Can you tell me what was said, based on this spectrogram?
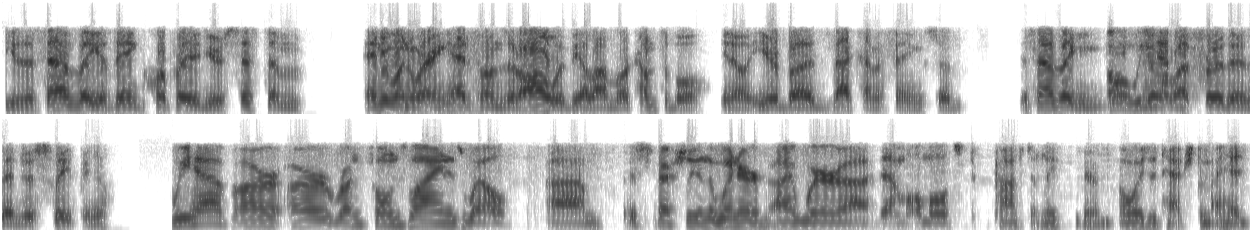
Because it sounds like if they incorporated your system, anyone wearing headphones at all would be a lot more comfortable. You know, earbuds, that kind of thing. So it sounds like you, oh, go have, a lot further than just sleep. You know. We have our our Run Phones line as well. Um, especially in the winter, I wear uh, them almost constantly. They're always attached to my head.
